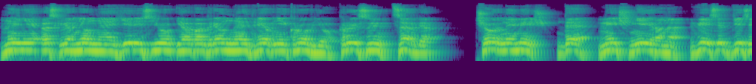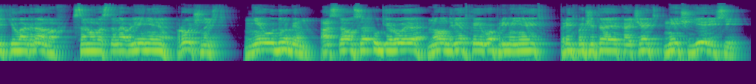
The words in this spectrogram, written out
ныне оскверненное ересью и обогренное древней кровью, крысы, Цербер. Черный меч, Д, меч Нейрона, весит 10 килограммов, самовосстановление, прочность, Неудобен, остался у героя, но он редко его применяет, предпочитая качать меч ереси.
